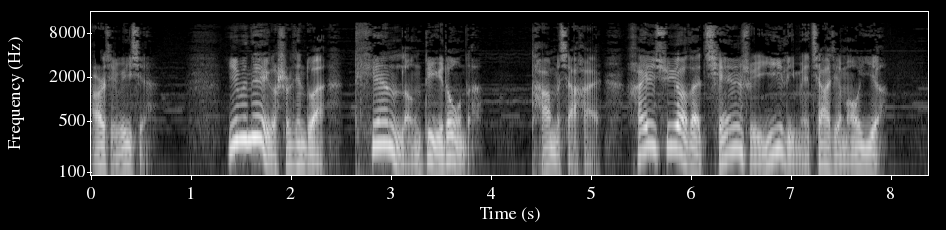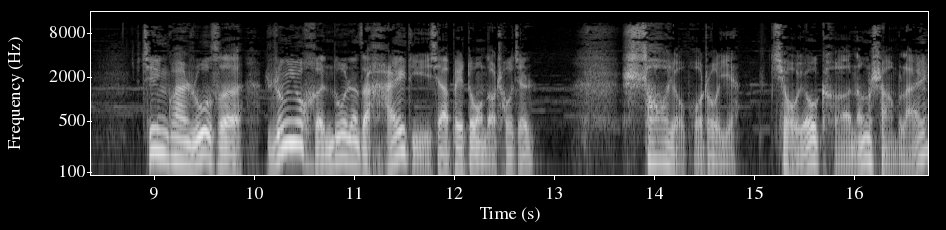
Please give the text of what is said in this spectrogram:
而且危险，因为那个时间段天冷地冻的。他们下海还需要在潜水衣里面加件毛衣啊！尽管如此，仍有很多人在海底下被冻到抽筋儿，稍有不注意就有可能上不来。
